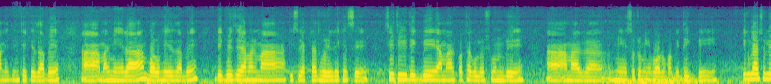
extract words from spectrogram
অনেকদিন থেকে যাবে আমার মেয়েরা বড় হয়ে যাবে। দেখবে যে আমার মা কিছু একটা ধরে রেখেছে। স্মৃতি দেখবে, আমার কথাগুলো শুনবে আমার মেয়ে, ছোট মেয়ে বড় হবে, দেখবে। এগুলো আসলে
